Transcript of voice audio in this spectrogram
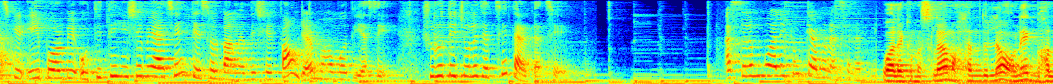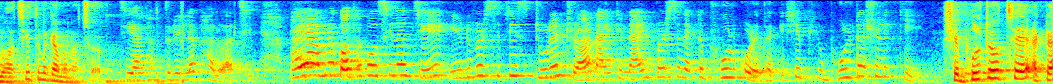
আজকের এই পর্বে অতিথি হিসেবে আছেন টেসল বাংলাদেশের ফাউন্ডার মোহাম্মদ ইয়াসির শুরুতেই চলে যাচ্ছি তার কাছে। আসসালামু আলাইকুম কেমন আছেন আপনি? ওয়ালাইকুম আসসালাম আলহামদুলিল্লাহ অনেক ভালো আছি। তুমি কেমন আছো? জি আলহামদুলিল্লাহ ভালো আছি। ভাইয়া আমরা কথা বলছিলাম যে ইউনিভার্সিটি স্টুডেন্টরা নাইনটি নাইন পার্সেন্ট একটা ভুল করে থাকে। সেই ভুলটা আসলে কি? সে ভুলটা হচ্ছে একটা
